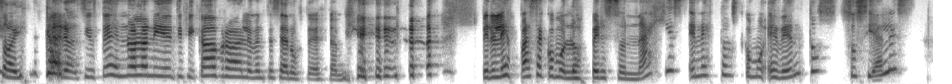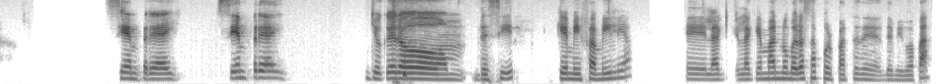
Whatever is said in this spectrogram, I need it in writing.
soy. Claro, si ustedes no lo han identificado, probablemente sean ustedes también. Pero les pasa como los personajes en estos como eventos sociales. Siempre hay. Siempre hay. Yo quiero mm, decir que mi familia, eh, la, que más numerosa es por parte de mi papá.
